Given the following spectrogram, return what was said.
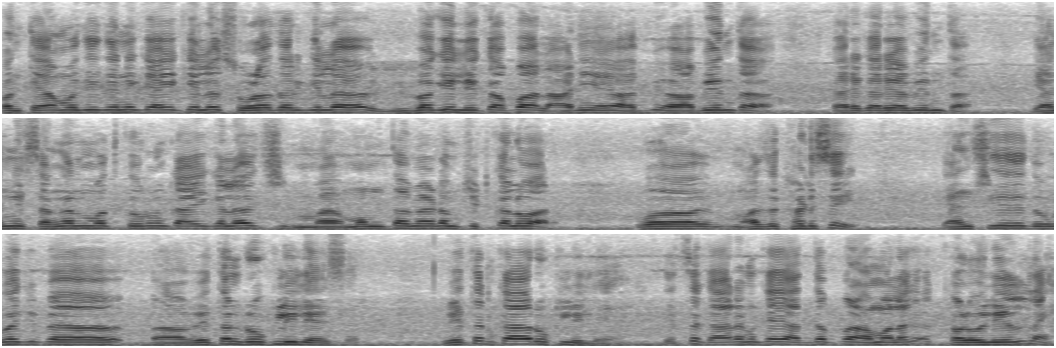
पण त्यामध्ये त्याने काय केलं सोळा तारखेला विभागीय लेखापाल आणि अभि अभियंता कार्यकारी अभियंता यांनी संगनमत करून काय केलं म- ममता मॅडम चिटकलवार व माझं खडसे यांची दोघांची वेतन रोखलेली आहे सर. वेतन का रोखलेले आहे? याचं कारण काही अद्याप आम्हाला कळवलेलं नाही.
